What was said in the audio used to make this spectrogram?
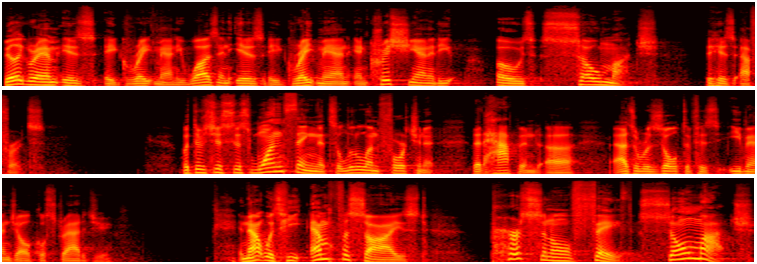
Billy Graham is a great man. He was and is a great man, and Christianity owes so much to his efforts. But there's just this one thing that's a little unfortunate that happened uh, as a result of his evangelical strategy. And that was he emphasized personal faith so much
